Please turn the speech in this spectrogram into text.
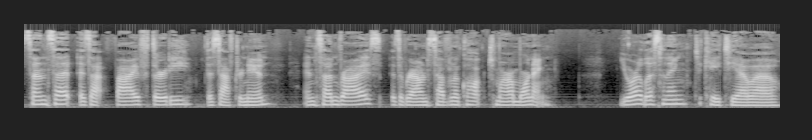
Sunset is at 5:30 this afternoon, and sunrise is around 7 o'clock tomorrow morning. You are listening to KTOO.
